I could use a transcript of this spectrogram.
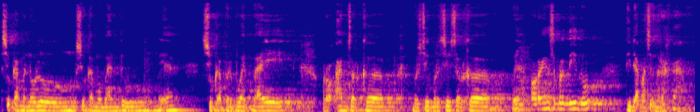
suka menolong, suka membantu, ya, suka berbuat baik, rohan sergap, bersih bersih sergap, ya. Orang yang seperti itu tidak masuk neraka.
